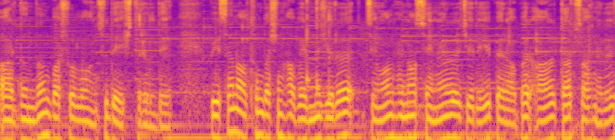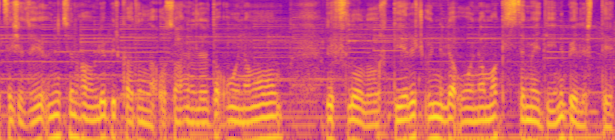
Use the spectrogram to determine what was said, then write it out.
ardından başrol oyuncusu değiştirildi. Birsen Altundaş'ın haberine göre Cemal Hünal senaryo gereği beraber ağır darp sahneleri çekeceği Ün için hamile bir kadınla o sahnelerde oynamamam riskli olur diyerek Ün ile oynamak istemediğini belirtti.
